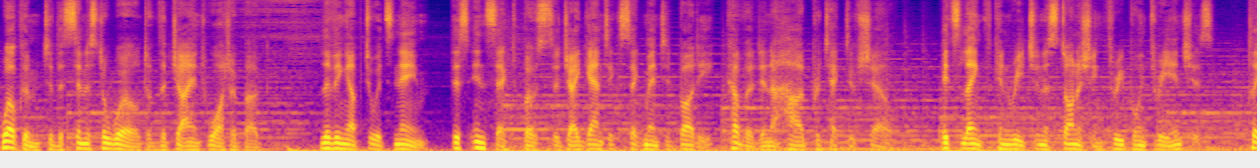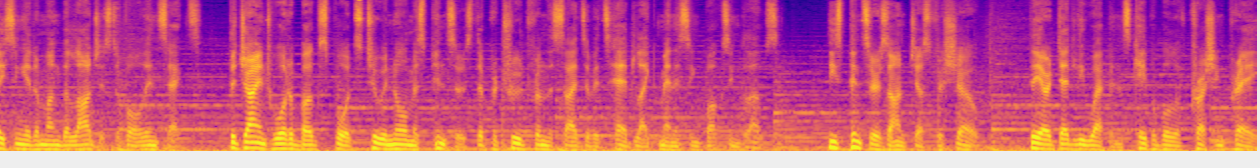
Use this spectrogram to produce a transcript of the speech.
Welcome to the sinister world of the giant water bug. Living up to its name, this insect boasts a gigantic segmented body covered in a hard protective shell. Its length can reach an astonishing 3.3 inches, placing it among the largest of all insects. The giant water bug sports two enormous pincers that protrude from the sides of its head like menacing boxing gloves. These pincers aren't just for show. They are deadly weapons capable of crushing prey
